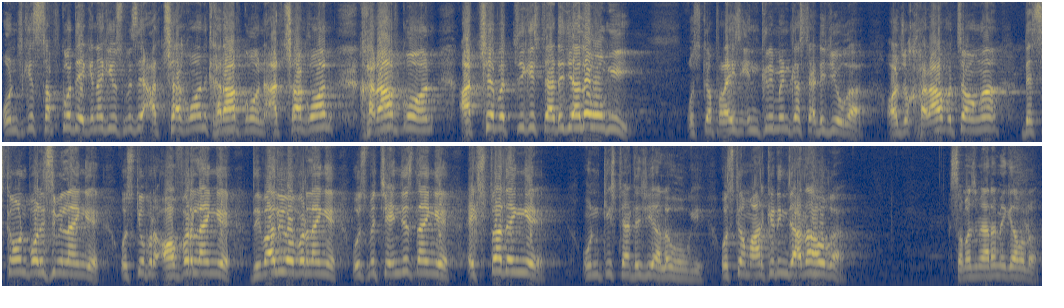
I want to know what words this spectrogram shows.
उनके सबको देखना कि उसमें से अच्छा कौन, खराब कौन अच्छा कौन, खराब कौन, अच्छे बच्चे की स्ट्रेटेजी अलग होगी। उसका प्राइस इंक्रीमेंट का स्ट्रेटेजी होगा। और जो खराब बच्चा होगा डिस्काउंट पॉलिसी में लाएँगे, उसके ऊपर ऑफ़र लाएँगे, दिवाली ऑफ़र लाएँगे, उसमें चेंजेस लाएँगे एक्स्ट्रा देंगे, उनकी स्ट्रेटेजी अलग होगी। उसका मार्केटिंग ज़्यादा होगा। समझ में आ रहा है मैं क्या बोल रहा हूँ?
